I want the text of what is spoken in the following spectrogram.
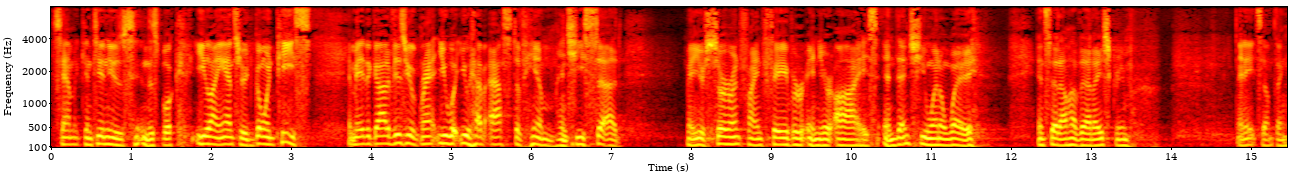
Sam continues in this book. Eli answered, go in peace and may the God of Israel grant you what you have asked of him. And she said, May your servant find favor in your eyes. And then she went away and said, I'll have that ice cream. And ate something.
